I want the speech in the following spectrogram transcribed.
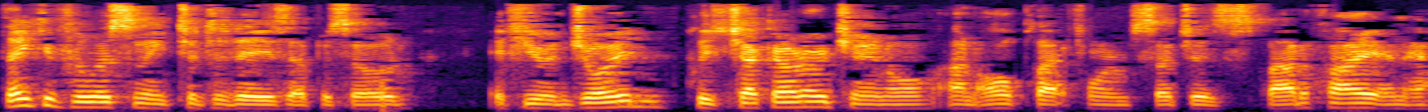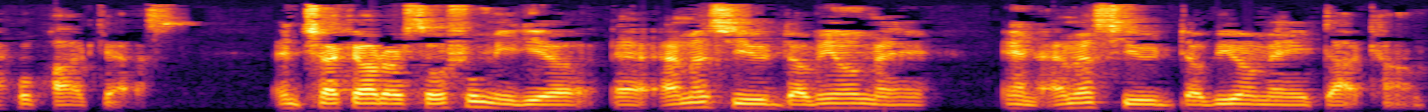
Thank you for listening to today's episode. If you enjoyed, please check out our channel on all platforms such as Spotify and Apple Podcasts, and check out our social media at MSUWMA and MSUWMA.com.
